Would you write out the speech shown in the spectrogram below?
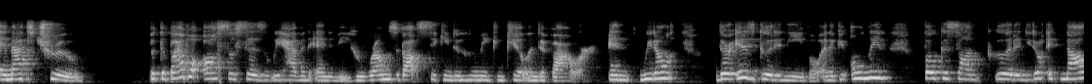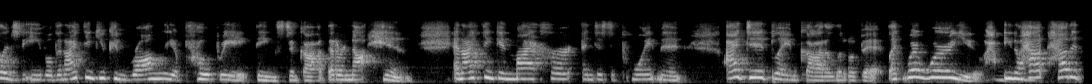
And that's true. But the bible also says that we have an enemy who roams about seeking to whom he can kill and devour. And we don't there is good and evil. And if you only focus on good and you don't acknowledge the evil, then I think you can wrongly appropriate things to God that are not Him. And I think in my hurt and disappointment, I did blame God a little bit. Like, where were you? You know, how, how did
